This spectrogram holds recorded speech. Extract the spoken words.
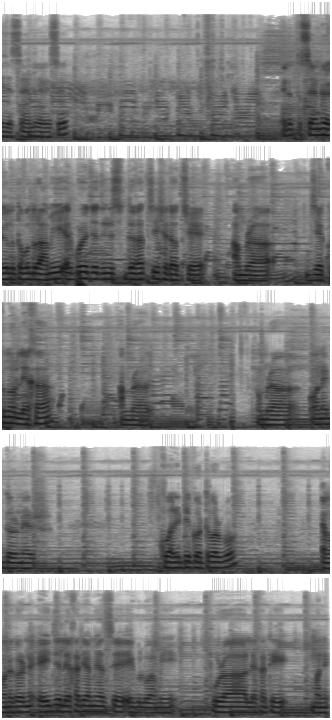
এই যে সেন্ড হয়ে গেছে। এটা তো সেন্ড হয়ে গেল। তো বন্ধুরা, আমি এরপরে যে জিনিস দেখাচ্ছি সেটা হচ্ছে আমরা যে কোনো লেখা আমরা আমরা অনেক ধরনের কোয়ালিটি করতে পারব। মনে করেন এই যে লেখাটি আমি আছে, এগুলো আমি পুরা লেখাটি মানে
